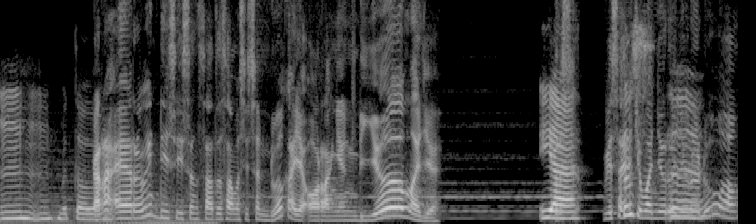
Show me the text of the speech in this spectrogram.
Mm, mm, mm, betul. Karena Erwin di season 1 sama season 2 kayak orang yang diem aja. Iya. Biasanya Terus, cuma nyuruh-nyuruh eh, doang.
